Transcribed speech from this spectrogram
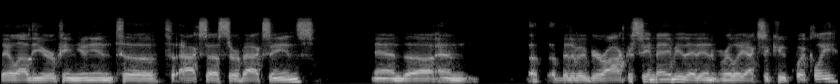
they allowed the European Union to to access their vaccines, and uh, and a, a, bit of a bureaucracy maybe they didn't really execute quickly,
